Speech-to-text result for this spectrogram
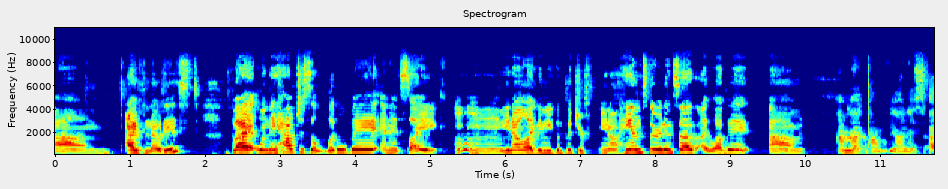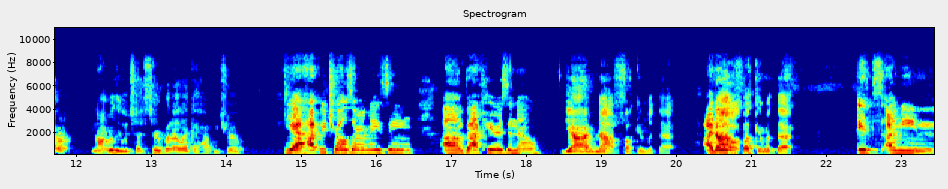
um I've noticed. But when they have just a little bit and it's like, mm, you know, like and you can put your you know hands through it and stuff, I love it. Um I'm not. I'm gonna be honest. I don't. Not really with chest hair, but I like a happy trail. yeah, happy trails are amazing. Um back hair is a no. Yeah, I'm not fucking with that. I not don't fucking with that. it's I mean,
